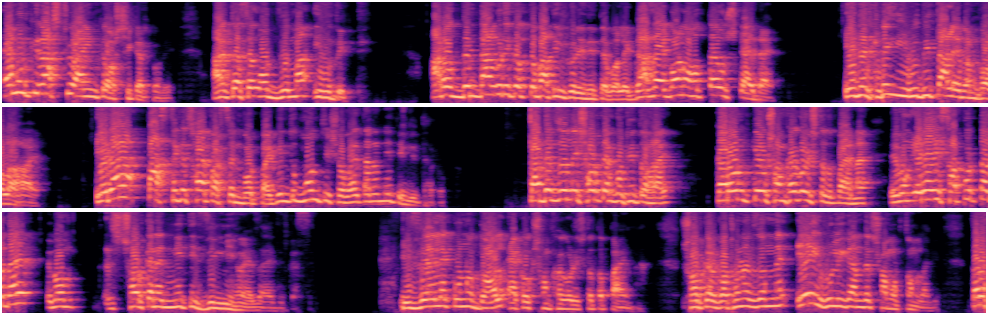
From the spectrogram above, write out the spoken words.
এমনকি রাষ্ট্রীয় আইনকে অস্বীকার করে। আরেকটা আছে অর্জেমা ইহুদিক। আরবদের নাগরিকত্ব বাতিল করে দিতে বলে, গাজায় গণহত্যায় উস্কায় দেয়। এদেরকে ইহুদি তালেবান বলা হয়। এরা পাঁচ থেকে ছয় পার্সেন্ট ভোট পায়, কিন্তু মন্ত্রিসভায় তারা নীতি নির্ধারক। তাদের জন্য সরকার গঠিত হয়, কারণ কেউ সংখ্যাগরিষ্ঠতা পায় না, এবং এরা এই সাপোর্টটা দেয়, এবং সরকারের নীতি জিম্মি হয়ে যায় এদের কাছে। ইসরায়েলে কোনো দল একক সংখ্যাগরিষ্ঠতা পায় না। সরকার গঠনের জন্য এই হুলিগানদের সমর্থন লাগে। তারা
